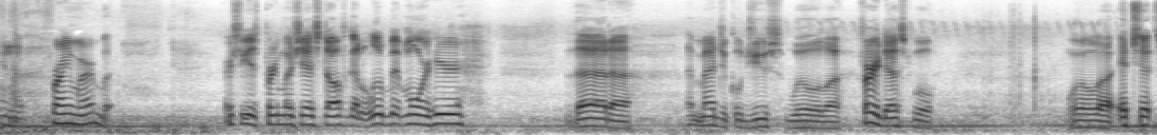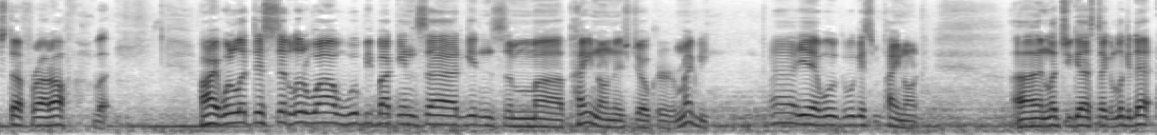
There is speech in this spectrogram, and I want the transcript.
in the frame there, but there she is, pretty much etched off. Got a little bit more here. That uh, that magical juice will uh, fairy dust will will uh, etch that stuff right off. But all right, we'll let this sit a little while. We'll be back inside getting some uh, paint on this Joker, maybe, uh, yeah, we'll we'll get some paint on it, uh, and let you guys take a look at that.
